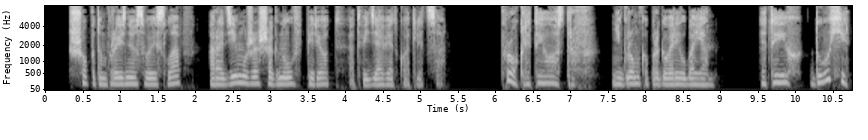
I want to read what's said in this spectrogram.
— шепотом произнес Воислав, а Радим уже шагнул вперед, отведя ветку от лица. «Проклятый остров!» — негромко проговорил Баян. «Это их духи?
